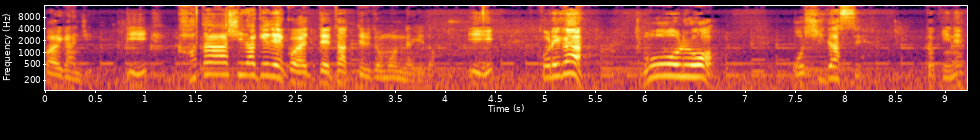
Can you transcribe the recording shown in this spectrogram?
こういう感じ。いい片足だけでこうやって立ってると思うんだけど。いい？これが、ボールを押し出す時ね、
